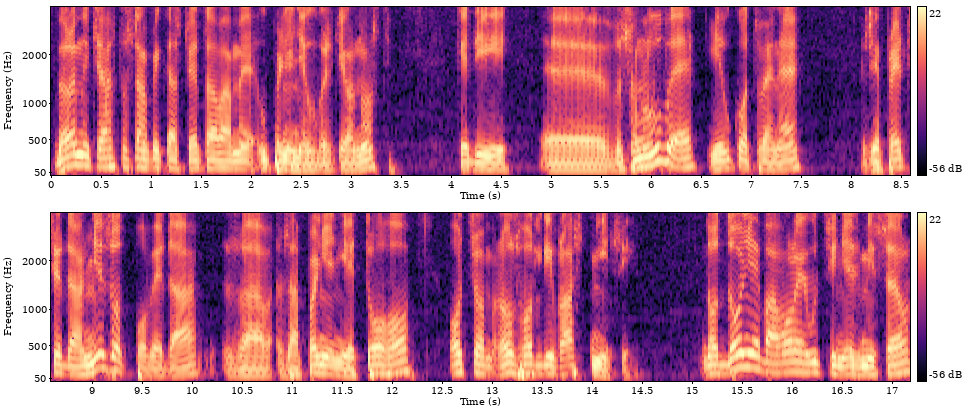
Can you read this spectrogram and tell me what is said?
Veľmi často sa napríklad stretávame úplne neuveriteľnosť, kedy e, v zmluve je ukotvené, že predseda nezodpovedá za, za plnenie toho, o čom rozhodli vlastníci. No do neba volejúci nezmysel,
